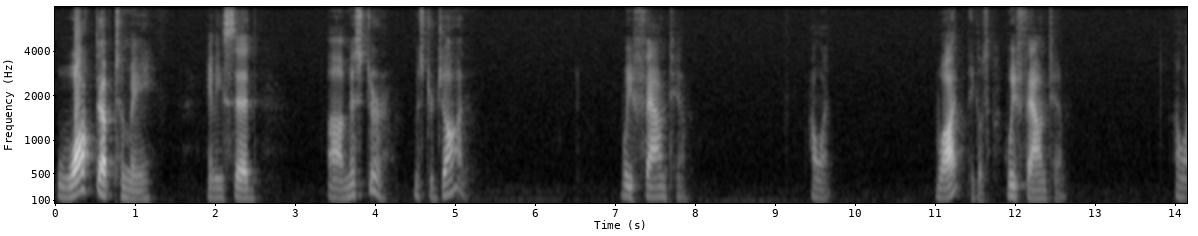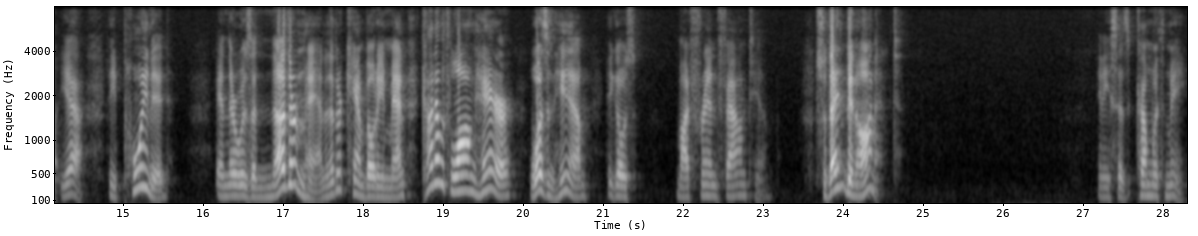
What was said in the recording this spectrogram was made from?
walked up to me and he said, uh, Mr. Mr. John, we found him. I went, What? He goes, We found him. I went, Yeah. And he pointed, and there was another man, another Cambodian man, kind of with long hair, wasn't him. He goes, My friend found him. So they'd been on it. And he says, Come with me.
